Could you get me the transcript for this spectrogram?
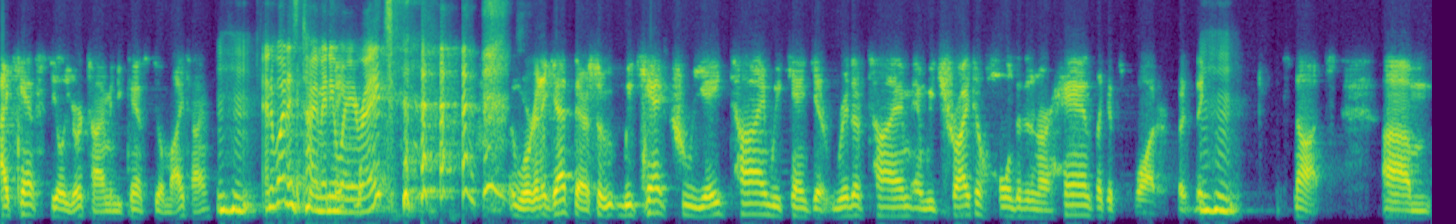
I can't steal your time and you can't steal my time. Mm-hmm. And what is time anyway, right? We're going to get there. So we can't create time. We can't get rid of time. And we try to hold it in our hands like it's water, but like, mm-hmm. it's not. Um,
